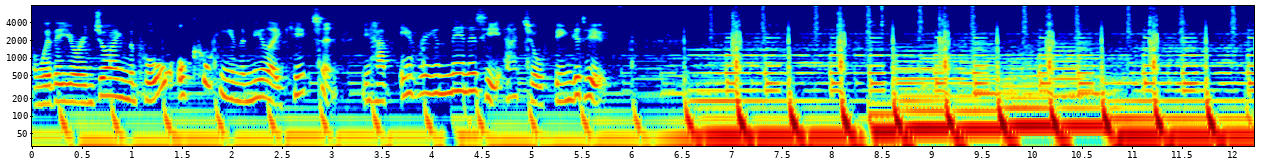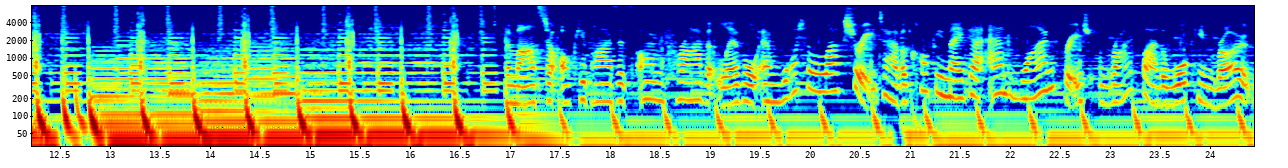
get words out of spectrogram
And whether you're enjoying the pool or cooking in the Miele kitchen, you have every amenity at your fingertips. Master occupies its own private level and what a luxury to have a coffee maker and wine fridge right by the walk-in robe.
